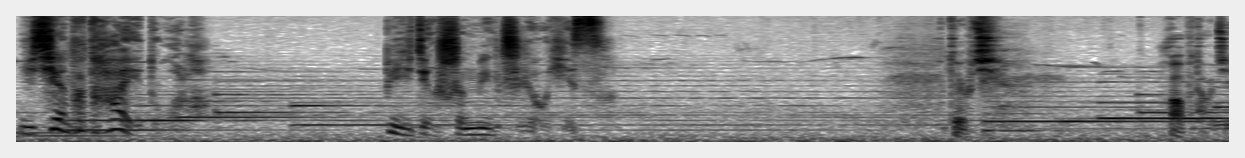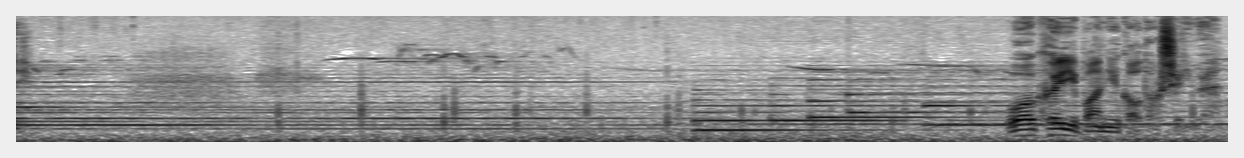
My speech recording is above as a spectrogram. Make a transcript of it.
你欠他太多了，毕竟生命只有一次。对不起，话不投机。我可以帮你搞到沈源。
